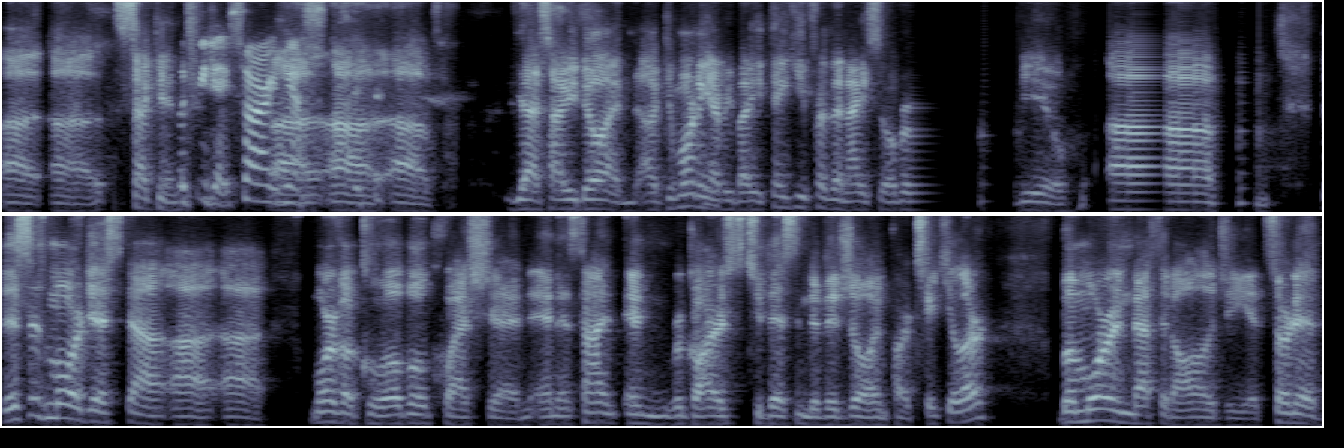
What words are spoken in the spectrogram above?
uh, uh, second. Oh, TJ, sorry, uh, yes. uh, yes, how you doing? good morning, everybody. Thank you for the nice overview. Um, this is more just more of a global question, and it's not in regards to this individual in particular, but more in methodology. It's sort of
